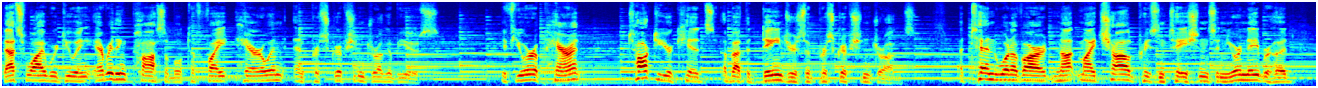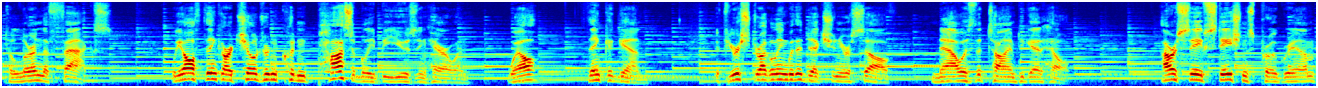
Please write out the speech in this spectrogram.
That's why we're doing everything possible to fight heroin and prescription drug abuse. If you're a parent, talk to your kids about the dangers of prescription drugs. Attend one of our Not My Child presentations in your neighborhood to learn the facts. We all think our children couldn't possibly be using heroin. Well, think again. If you're struggling with addiction yourself, now is the time to get help. Our Safe Stations program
